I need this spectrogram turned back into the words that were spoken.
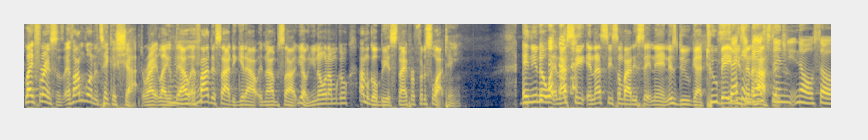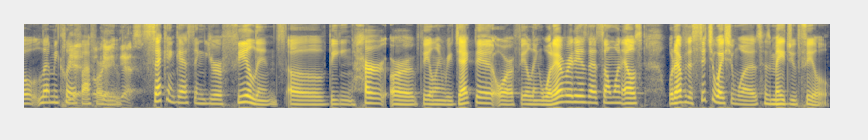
Like for instance, if I'm going to take a shot, right? Like if, I, if mm-hmm. I decide to get out and I decide, yo, you know what I'm gonna go? I'm gonna go be a sniper for the SWAT team. And you know what? And I see and I see somebody sitting there, and this dude got two babies second and a hostage. guessing, no. So let me clarify Yeah, for okay, you. yes. Second guessing your feelings of being hurt or feeling rejected or feeling whatever it is that someone else, whatever the situation was, has made you feel.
